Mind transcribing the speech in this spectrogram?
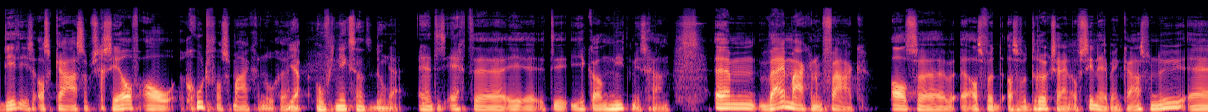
Dit is als kaas op zichzelf al goed van smaak genoeg. Hè? Ja, hoef je niks aan te doen. Ja, en het is echt, het- je kan niet misgaan. Ehm, wij maken hem vaak als, eh, als, we, als we druk zijn of zin hebben in kaas van nu. Eh,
